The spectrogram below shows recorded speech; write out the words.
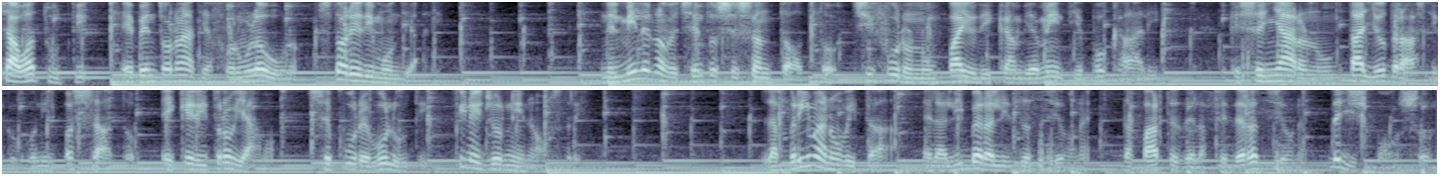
Ciao a tutti e bentornati a Formula 1 Storie di Mondiali. Nel 1968 ci furono un paio di cambiamenti epocali che segnarono un taglio drastico con il passato e che ritroviamo, seppur evoluti, fino ai giorni nostri. La prima novità è la liberalizzazione da parte della federazione degli sponsor,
